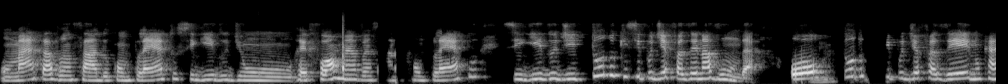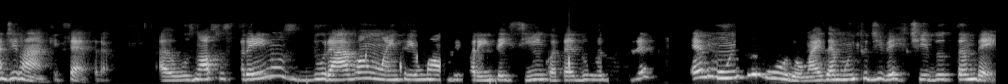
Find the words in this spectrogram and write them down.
um mata avançado completo, seguido de um reforma avançado completo, seguido de tudo que se podia fazer na Vunda, ou uhum. tudo que se podia fazer no Cadillac, etc. Ah, os nossos treinos duravam entre uma hora e 45 até duas horas. É muito duro, mas é muito divertido também.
